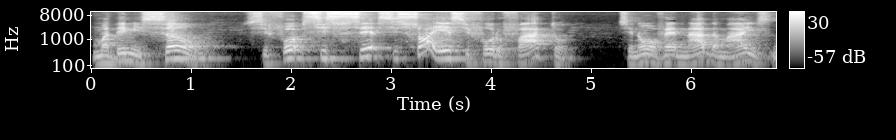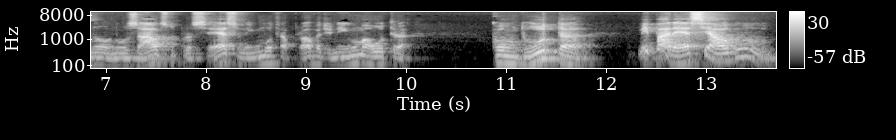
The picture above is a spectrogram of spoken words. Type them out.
uma demissão, se for, se, se, se só esse for o fato, se não houver nada mais no, nos autos do processo, nenhuma outra prova de nenhuma outra conduta, me parece algo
